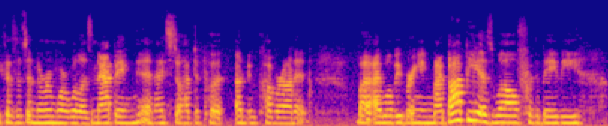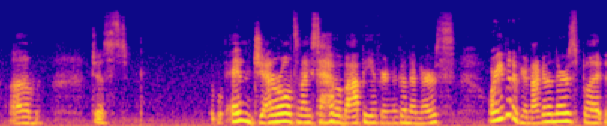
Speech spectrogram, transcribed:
because it's in the room where Willa's napping and I still have to put a new cover on it But I will be bringing my boppy as well for the baby. Um, just in general, it's nice to have a boppy if you're going to nurse, or even if you're not going to nurse. But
